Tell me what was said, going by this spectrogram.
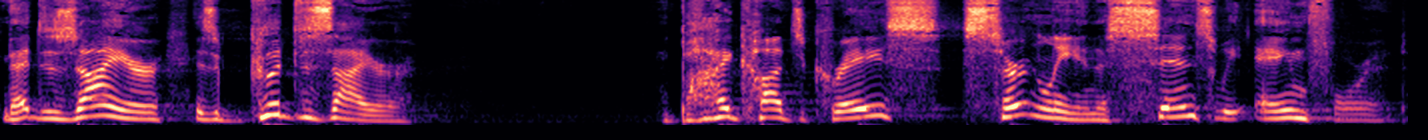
That desire is a good desire. By God's grace, certainly in a sense, we aim for it.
